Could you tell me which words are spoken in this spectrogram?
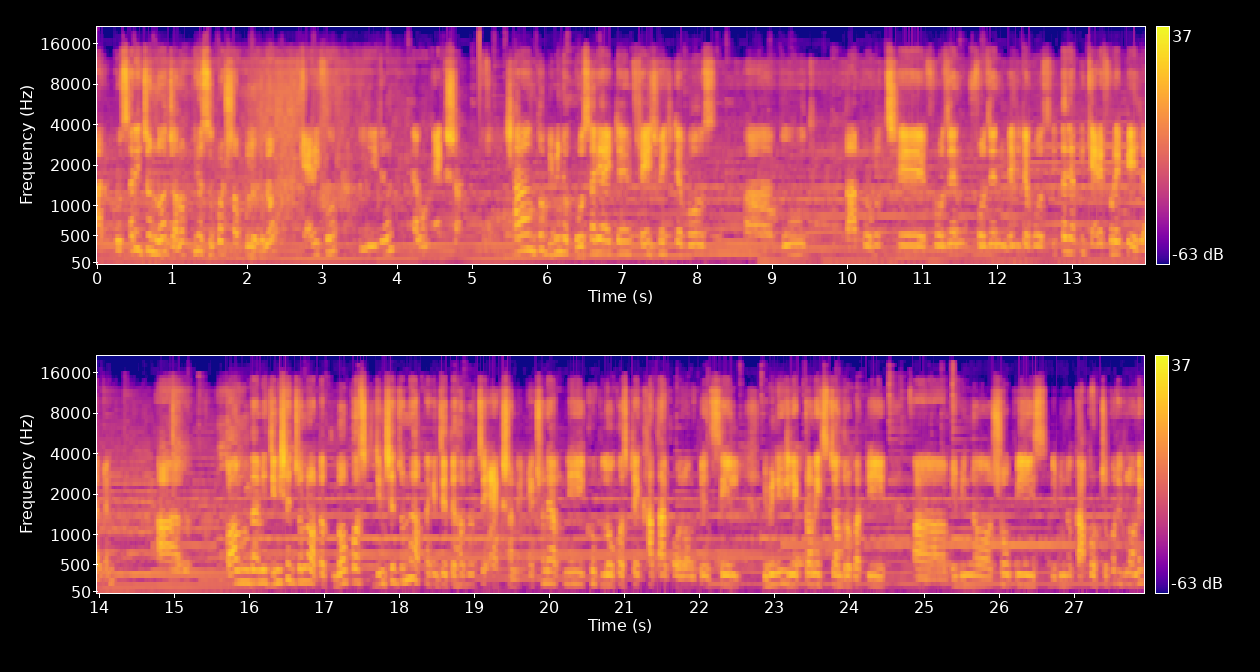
আর গ্রোসারির জন্য জনপ্রিয় সুপার শপগুলো হলো ক্যারিফো লিডল এবং অ্যাকশন সাধারণত বিভিন্ন গ্রোসারি আইটেম ফ্রেশ ভেজিটেবলস দুধ তারপর হচ্ছে ফ্রোজেন ফ্রোজেন ভেজিটেবলস ইত্যাদি আপনি ক্যারিফোরে পেয়ে যাবেন। আর কম দামি জিনিসের জন্য অর্থাৎ লো কস্ট জিনিসের জন্য আপনাকে যেতে হবে হচ্ছে অ্যাকশনে অ্যাকশনে আপনি খুব লো কস্টে খাতা, কলম, পেন্সিল, বিভিন্ন ইলেকট্রনিক্স যন্ত্রপাতি বিভিন্ন শোপিস বিভিন্ন কাপড় চোপড় এগুলো অনেক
